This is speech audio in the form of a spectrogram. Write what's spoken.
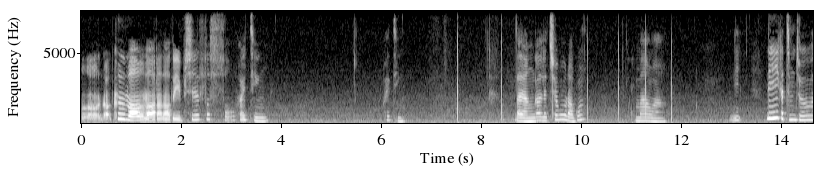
아, 나그 마음 알아. 나도 입시했었어. 화이팅. 화이팅. 나 양갈래 최고라고? 고마워. 니, 니가 참 좋아.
